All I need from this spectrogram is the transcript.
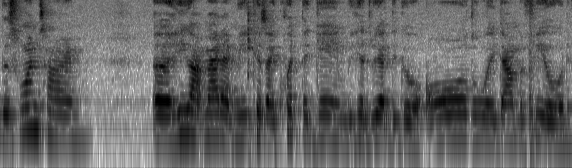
this one time, uh, he got mad at me because I quit the game because we had to go all the way down the field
